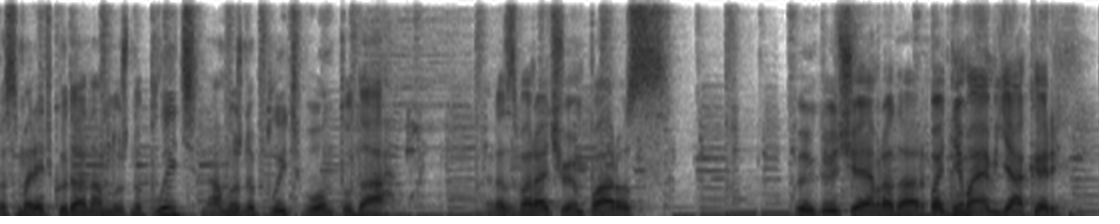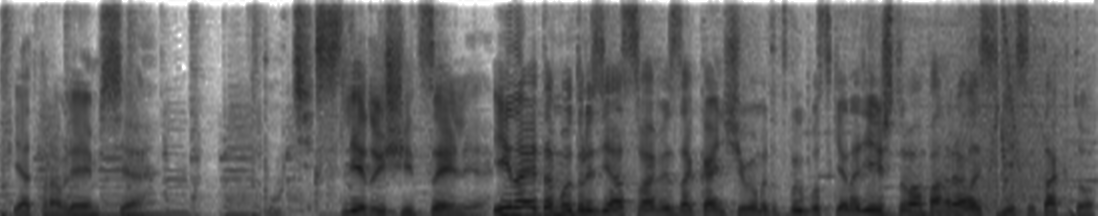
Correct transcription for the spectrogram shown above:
посмотреть, куда нам нужно плыть. Нам нужно плыть вон туда. Разворачиваем парус. Выключаем радар. Поднимаем якорь и отправляемся путь к следующей цели. И на этом мы, друзья, с вами заканчиваем этот выпуск. Я надеюсь, что вам понравилось. Если так, то,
